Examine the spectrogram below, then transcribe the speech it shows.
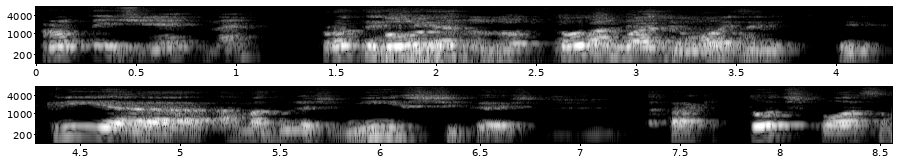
proteger né, proteger todos os outros todos os guardiões, ele, ele cria armaduras místicas Uhum. para que todos possam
